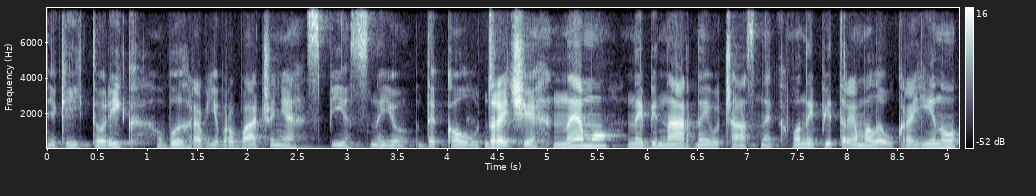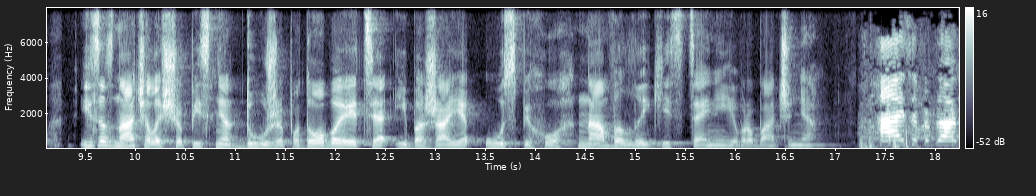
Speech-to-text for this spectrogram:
який торік виграв Євробачення з піснею The Code. До речі, Немо не бінарний учасник. Вони підтримали Україну і зазначили, що пісня дуже подобається і бажає успіху на великій сцені Євробачення. Hi, Zifferblock.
